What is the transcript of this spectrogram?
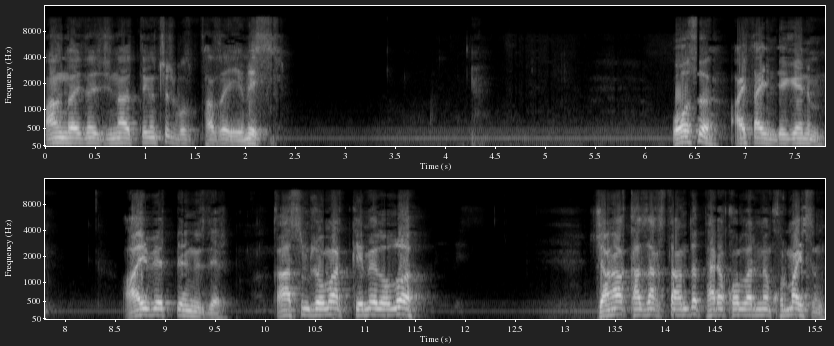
маңдайына жинады деген сөз бұл таза емес. Осы айтайын дегенім айып етпеңіздер. Қасым жомарт кемелұлы жаңа қазақстанды пәреқорлармен құрмайсың.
